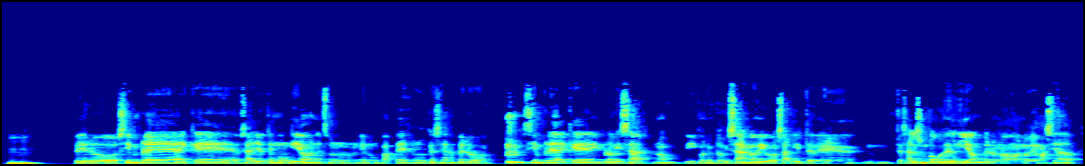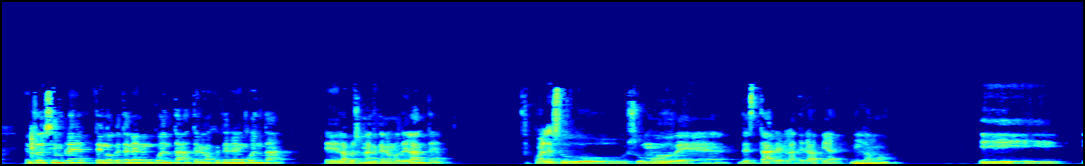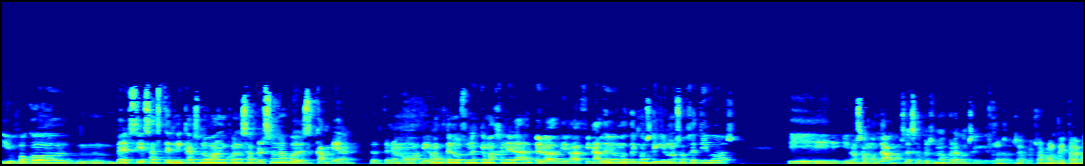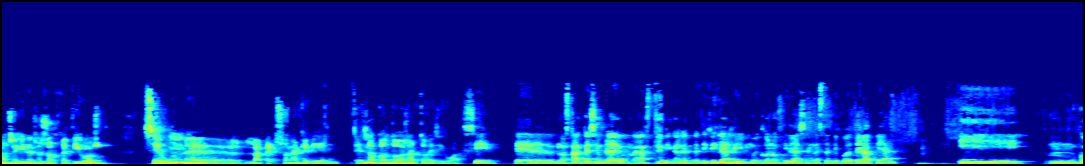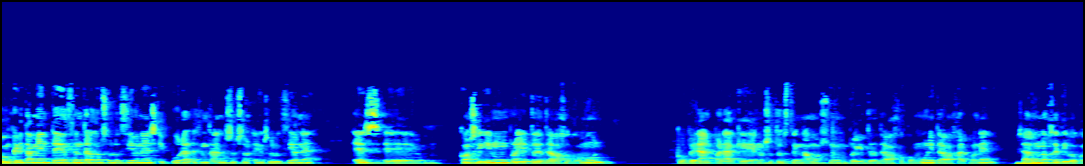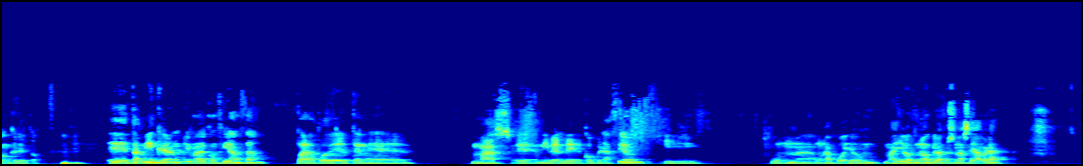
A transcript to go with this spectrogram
Pero siempre hay que, o sea, yo tengo un guion hecho en, en un papel o lo que sea, pero siempre hay que improvisar, ¿no? Y con improvisar no digo salirte de, te sales un poco del guion, pero no, no demasiado. Entonces siempre tengo que tener en cuenta, tenemos que tener en cuenta eh, la persona que tenemos delante, cuál es su, su modo de, de estar en la terapia, digamos, y, y un poco mm, ver si esas técnicas no van con esa persona, pues cambiar. Pero tenemos, digamos que tenemos un esquema general, pero al, al final debemos de conseguir unos objetivos y, y nos amoldamos a esa persona para conseguirlos. Claro, o sea, que os amoldáis para conseguir esos objetivos según eh, la persona que viene. Exacto. No con todos actuáis igual. Sí, eh, no obstante, siempre hay unas técnicas específicas Ujú. y muy conocidas en este tipo de terapia. Y mm, concretamente centrado en soluciones y puras centrado en, so- en soluciones es eh, conseguir un proyecto de trabajo común, cooperar para que nosotros tengamos un proyecto de trabajo común y trabajar con él, o sea, un objetivo concreto. Eh, también crear un clima de confianza para poder tener más eh, nivel de cooperación y un, un apoyo mayor, ¿no? Que la persona se abra.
